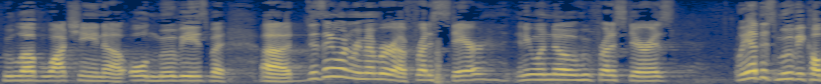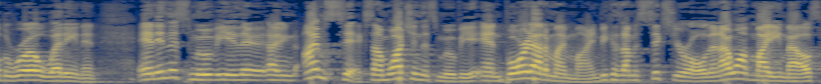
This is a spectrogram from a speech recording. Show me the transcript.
who loved watching uh, old movies, but uh, does anyone remember uh, Fred Astaire? Anyone know who Fred Astaire is? we had this movie called The Royal Wedding, and and in this movie, I mean, I'm six. I'm watching this movie and bored out of my mind because I'm a six year old and I want Mighty Mouse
